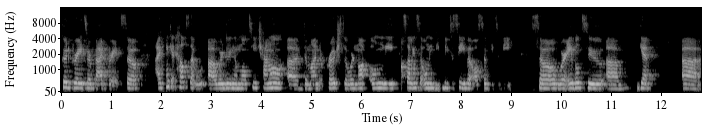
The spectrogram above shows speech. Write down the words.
good grades or bad grades. So I think it helps that uh, we're doing a multi-channel uh, demand approach. So we're not only selling to only B2C, but also B2B. So we're able to um, get uh,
